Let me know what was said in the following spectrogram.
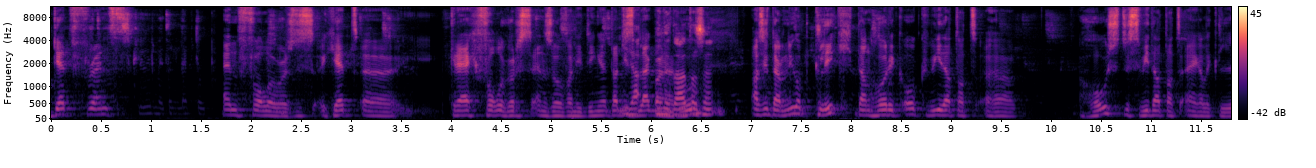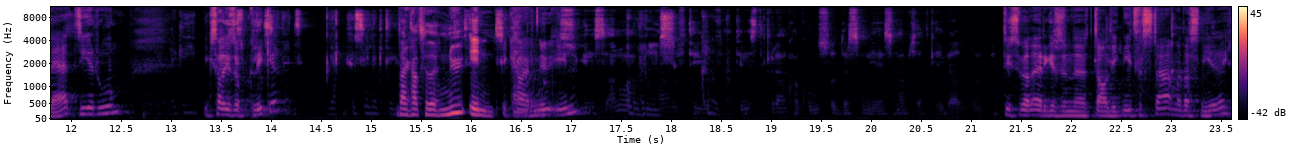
Get friends. En followers. Dus get, eh, krijg volgers en zo van die dingen. Dat is Ja, blijkbaar een Dat is een, Als ik daar nu op klik, dan hoor ik ook wie dat, dat host, dus wie dat, dat eigenlijk leidt, die room. Ik zal eens op klikken. Dan gaat je er nu in. Ik ga er nu in. Het is wel ergens een eh, taal die ik niet versta, maar dat is niet erg.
